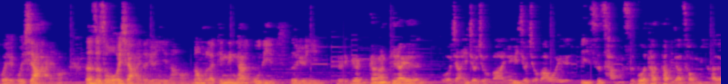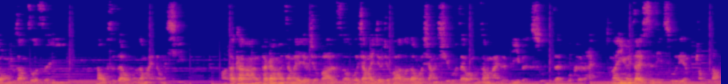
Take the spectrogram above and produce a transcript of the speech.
会会下海哈？那这是我会下海的原因啊。那我们来听听看乌迪的原因。对，刚刚刚听到一个人我讲一九九八，因为一九九八我也第一次尝试，不过他他比较聪明，他在网络上做生意，那我是在网络上买东西啊。他刚刚他刚刚讲到一九九八的时候，我讲到一九九八的时候，让我想起我在网络上买的第一本书，在博客来。那因为在实体书店找不到，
